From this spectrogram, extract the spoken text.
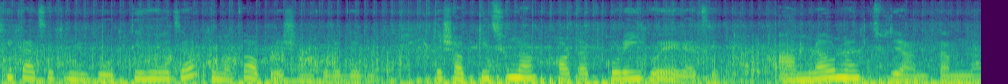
ঠিক আছে, তুমি ভর্তি হয়ে যাও, তোমাকে অপারেশন করে দেবো। তো সব কিছু না হঠাৎ করেই হয়ে গেছে। আমরাও না কিছু জানতাম না।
